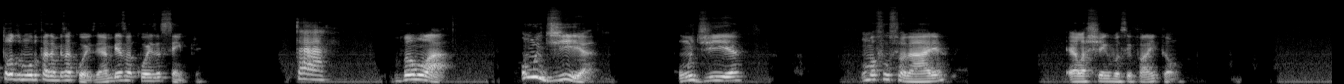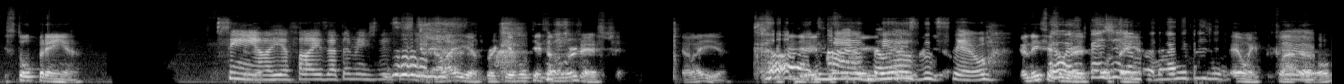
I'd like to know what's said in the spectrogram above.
todo mundo faz a mesma coisa. É a mesma coisa sempre. tá. Vamos lá. Um dia, um dia, uma funcionária, ela chega em você e fala, então, estou prenha. Sim, Entendeu? ela ia falar exatamente desse jeito. Ela ia, porque você está no Nordeste. Ela ia. Ai, Eu- Meu eu- Deus do céu. Eu nem sei É se um RPG, prenha. mano. É um RPG. É um RPG, claro. É. É. um-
